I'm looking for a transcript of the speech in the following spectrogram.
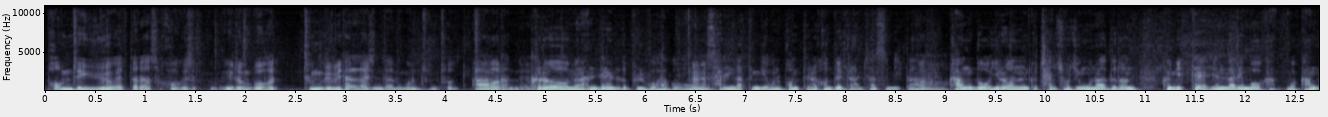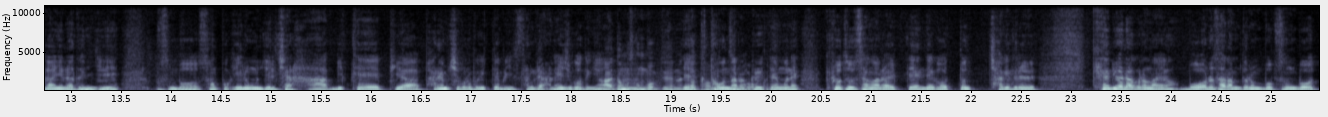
범죄 유형에 따라서 거기서 이런 뭐가 등급이 달라진다는 건 좀 저 처음 아, 알았네요. 그러면 안 되는데도 불구하고 네. 살인 같은 경우는 범죄를 건들지 않지 않습니까? 어. 강도 이런 그 자기 조직 문화들은 그 밑에 옛날에 뭐, 뭐 강간이라든지 음. 무슨 뭐 성폭행 이런 문제를 제일 하 밑에 비하 파렴치범으로 보기 때문에 상대를 안 해주거든요. 아동 성범죄는 음. 예, 또 더군다나 그렇기 때문에 교도 생활할 때 내가 어떤 자기들 career라 그러나요? 뭐 어느 사람들은 무슨 뭐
